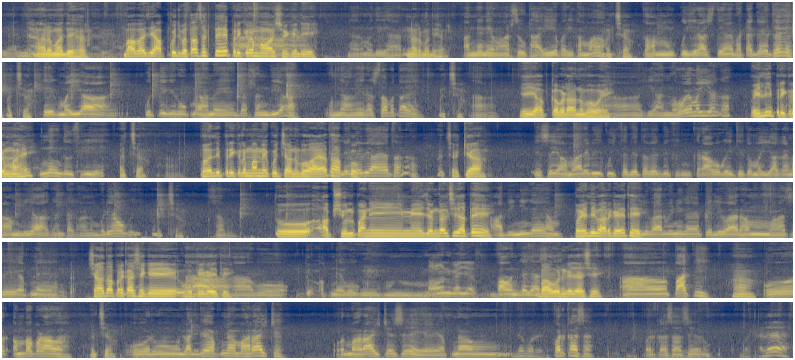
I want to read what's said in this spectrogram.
नर्मदे हर बाबा जी आप कुछ बता सकते हैं परिक्रमा वासियों के लिए? नर्मदे यार नर्मदे हर हमने नेमार से उठाई है परिक्रमा। अच्छा। तो हम कुछ रास्ते में भटक गए थे। अच्छा। एक मैया कुत्ते के रूप में हमें दर्शन दिया। उनने हमें रास्ता बताया अच्छा। हाँ। यही आपका बड़ा अनुभव है? हाँ ये अनुभव है मैया का। पहली परिक्रमा है नहीं दूसरी है। अच्छा। पहली परिक्रमा में कुछ अनुभव आया था आपको? भी आया था ना। अच्छा क्या? ऐसे ही हमारे भी कुछ तबीयत तबीयत भी खराब हो गई थी तो मैया का नाम लिया घंटा खाना बढ़िया हो गई। अच्छा। सब। तो आप शुलपानी में जंगल से जाते हैं? अभी नहीं गए हम। पहली बार गए थे? पहली बार भी नहीं गए पहली बार हम वहाँ से अपने शादा प्रकाश के होके गए थे? हाँ वो अपने वो बावन गजा बावन गजा से। बावन गजा से? हाँ पाती। हाँ। और अम्बा पड़ा हुआ। अच्छा। और लग गए अपना महाराष्ट्र और महाराष्ट्र से अपना परकासा। परकासा से।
